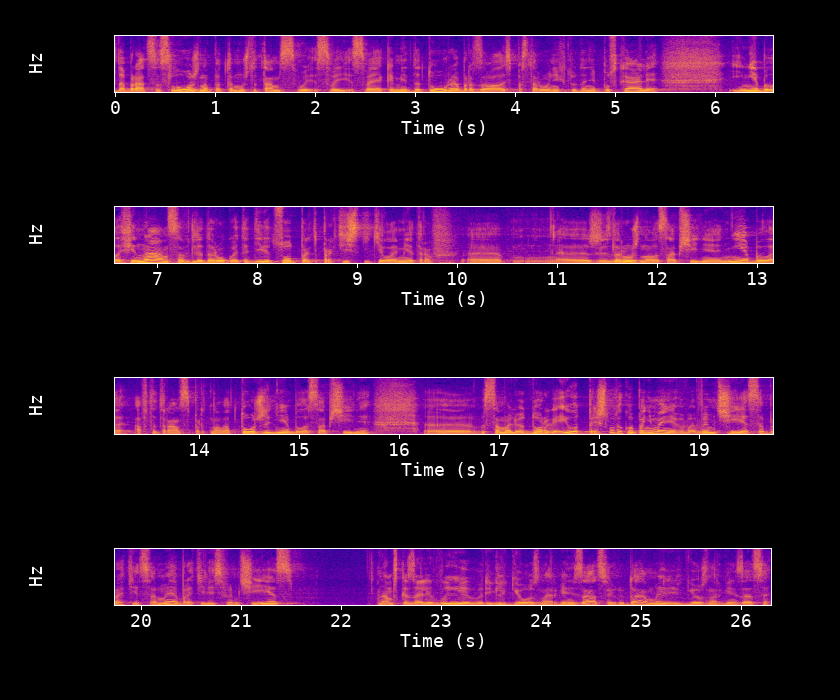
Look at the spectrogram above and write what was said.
добраться сложно, потому что там свой, свой, своя комендатура образовалась, посторонних туда не пускали, и не было финансов для дороги. Это 900 практически километров. Э, э, железнодорожного сообщения не было, автотранспортного тоже не было сообщения. Э, самолет дорого. И вот пришло такое понимание в МЧС обратиться. Мы обратились в МЧС, нам сказали, вы религиозная организация. Я говорю, да, мы религиозная организация.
